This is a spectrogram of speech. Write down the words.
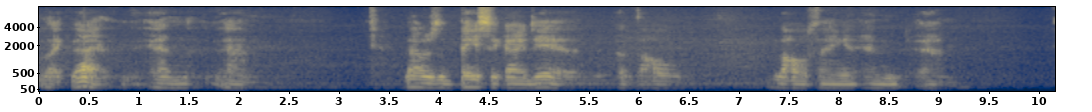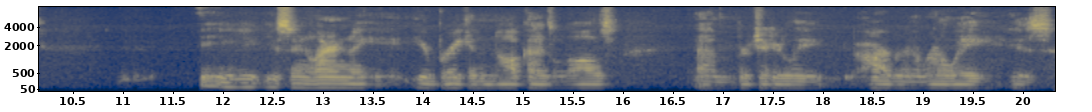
like that, and um, that was the basic idea of the whole the whole thing, and. Um, you, you soon learn that you're breaking all kinds of laws. Um, particularly, harboring a runaway is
